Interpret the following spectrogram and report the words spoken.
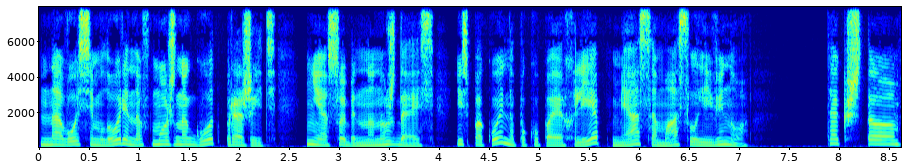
На 8 лоринов можно год прожить, не особенно нуждаясь, и спокойно покупая хлеб, мясо, масло и вино. Так что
